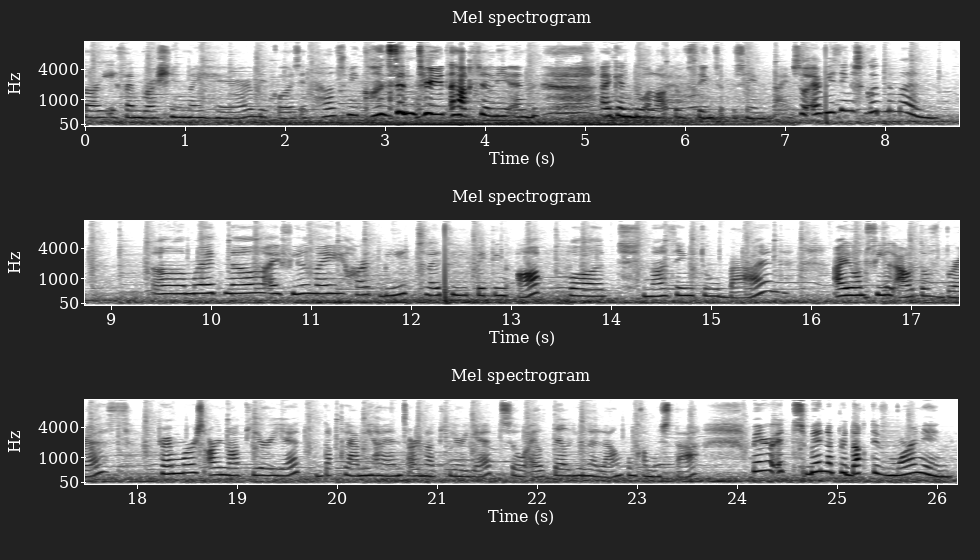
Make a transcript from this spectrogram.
sorry if I'm brushing my hair because it helps me concentrate actually and I can do a lot of things at the same time. So everything's good naman. Um, right now, I feel my heartbeat slightly picking up but nothing too bad. I don't feel out of breath. Tremors are not here yet. The clammy hands are not here yet. So, I'll tell you na lang kung kamusta. Pero it's been a productive morning.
